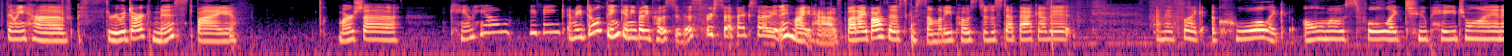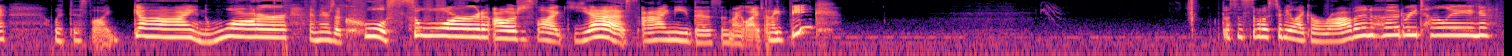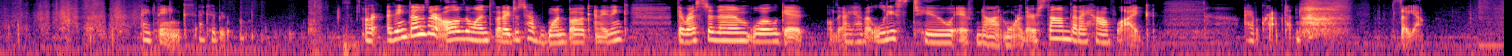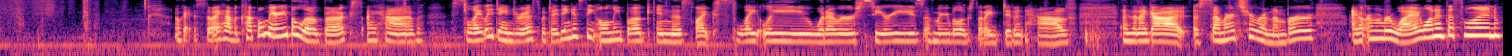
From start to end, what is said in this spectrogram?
Then we have Through a Dark Mist by Marsha Canham, I think. And I don't think anybody posted this for Step Back Saturday. They might have, but I bought this because somebody posted a step back of it. And it's like a cool, like almost full, like two page one with this like guy in the water and there's a cool sword. I was just like, yes, I need this in my life. And I think This is supposed to be like a Robin Hood retelling. I think. I could be wrong. Okay, I think those are all of the ones that I just have one book and I think the rest of them will get, I have at least two, if not more. There's some that I have like, I have a crap ton. so yeah. Okay, so I have a couple Mary Balogh books. I have Slightly Dangerous, which I think is the only book in this like slightly whatever series of Mary Balogh's that I didn't have. And then I got A Summer to Remember. I don't remember why I wanted this one,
